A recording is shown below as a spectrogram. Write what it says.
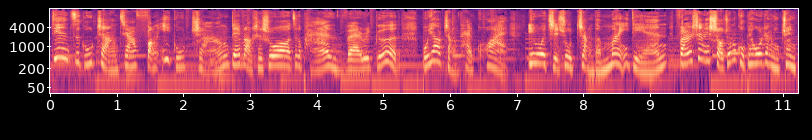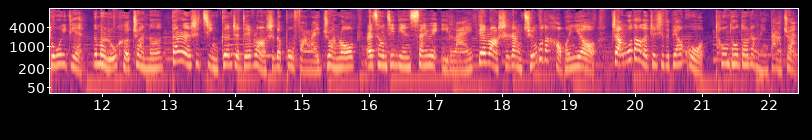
电子股涨加防疫股涨，David 老师说这个盘 very good，不要涨太快。因为指数涨得慢一点，反而是你手中的股票会让你赚多一点。那么如何赚呢？当然是紧跟着 Dave 老师的步伐来赚喽。而从今年三月以来，Dave 老师让全国的好朋友掌握到的这些的标股，通通都让您大赚。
